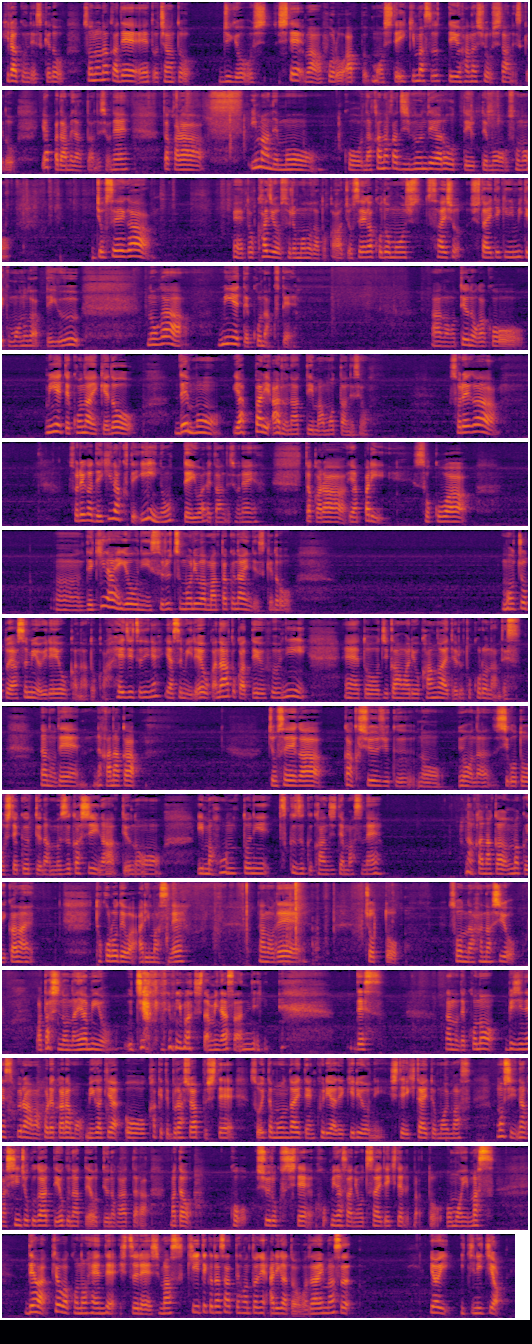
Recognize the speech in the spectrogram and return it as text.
開くんですけどその中で、えーと、ちゃんと授業をして、まあ、フォローアップもしていきますっていう話をしたんですけどやっぱダメだったんですよねだから今でもこうなかなか自分でやろうって言ってもその女性が、えーと、家事をするものだとか女性が子供を最初主体的に見ていくものだっていうのが見えてこなくてあのっていうのがこう見えてこないけどでもやっぱりあるなって今思ったんですよ。それがそれができなくていいの？って言われたんですよね。だからやっぱりそこは、うん、できないようにするつもりは全くないんですけどもうちょっと休みを入れようかなとか平日にね休み入れようかなとかっていうふうに、えーと、時間割を考えてるところなんです。なのでなかなか女性が学習塾のような仕事をしていくっていうのは難しいなっていうのを今本当につくづく感じてますね。なかなかうまくいかないところではありますね。なのでちょっとそんな話を私の悩みを打ち明けてみました皆さんにですなのでこのビジネスプランはこれからも磨きをかけてブラッシュアップしてそういった問題点クリアできるようにしていきたいと思います。もし何か進捗があって良くなったよっていうのがあったらまたこう収録して皆さんにお伝えできてればと思います。では今日はこの辺で失礼します。聞いてくださって本当にありがとうございます。良い一日を。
